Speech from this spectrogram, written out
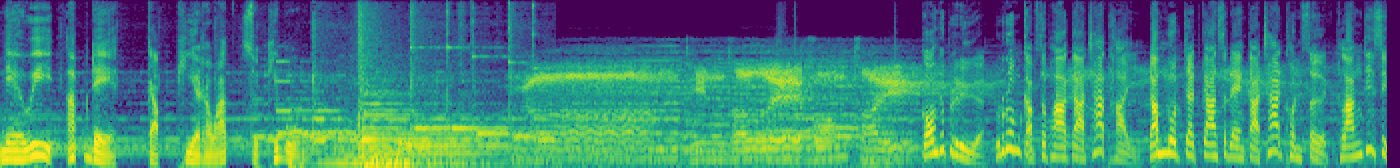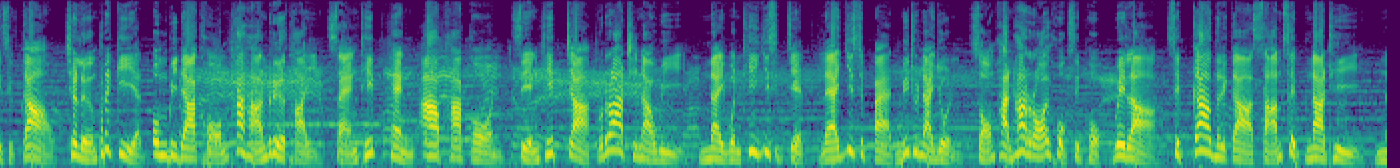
เนวี่อัปเดตกับพีรวัตรสุทธิบุญ กองทัพเรือร่วมกับสภากาชาติไทย กำหนดจัดการแสดงกาชาติคอนเสิร์ตครั้งที่ 49 เฉลิมพระเกียรติ องค์บิดาของทหารเรือไทย แสงทิพย์แห่งอาภากร เสียงทิพย์จากราชนาวี ในวันที่ 27 และ 28 มิถุนายน 2566 เวลา 19นาฬิกา30 นาทีณ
